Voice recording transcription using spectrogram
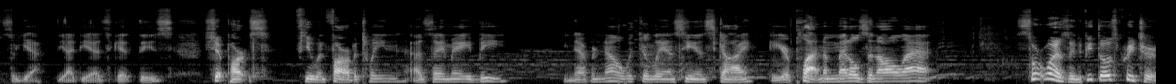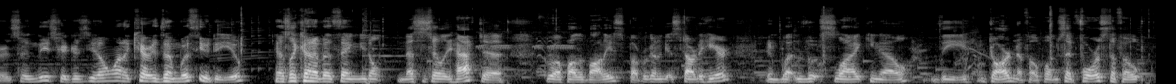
So yeah, the idea is to get these ship parts, few and far between as they may be. You never know with your land, sea, and sky. Get your platinum medals and all that. Sort wisely defeat those creatures, and these creatures, you don't want to carry them with you, do you? That's like kind of a thing, you don't necessarily have to grow up all the bodies, but we're going to get started here in what looks like, you know, the Garden of Hope. I almost said Forest of Hope.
